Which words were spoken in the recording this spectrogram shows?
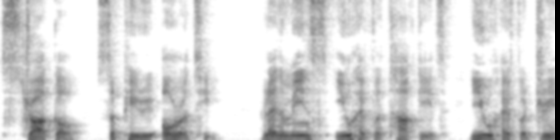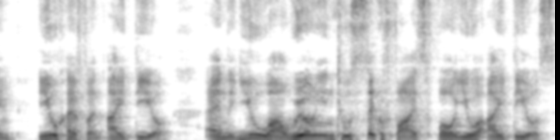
struggle, superiority. That means you have a target, you have a dream, you have an ideal, and you are willing to sacrifice for your ideals.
